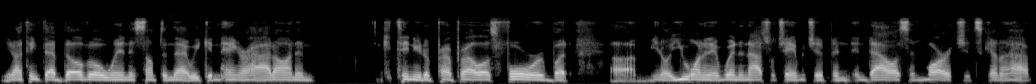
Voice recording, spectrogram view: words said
you know, I think that Belleville win is something that we can hang our hat on and continue to propel us forward. But um, you know, you want to win a national championship in, in Dallas in March, it's going to have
